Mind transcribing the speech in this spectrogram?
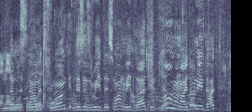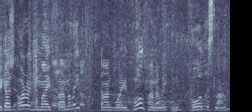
I'm not a the Muslim, Islam but- it's wrong. This is read this one, read that. You- No, no, no. I don't need that because already my family and my whole family, Mm-hmm. whole Islam,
